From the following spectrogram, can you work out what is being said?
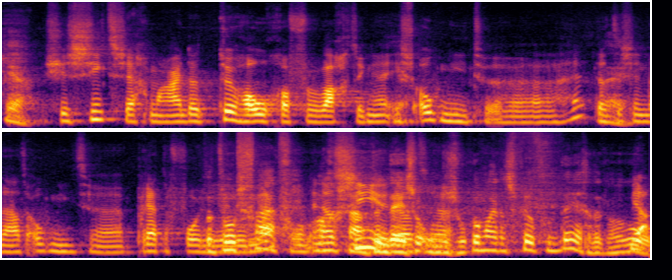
Ja. Dus je ziet zeg maar de te hoge verwachtingen is ook niet, uh, hè, dat Nee. is inderdaad ook niet uh, prettig voor de Dat wordt vaak zie in deze dat, uh, onderzoeken, maar dat speelt wel degelijk een rol. Ja,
